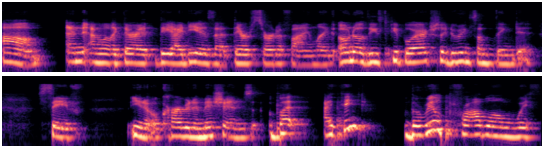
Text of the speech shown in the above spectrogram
Um, and I'm like, they're the idea is that they're certifying like, oh no, these people are actually doing something to save, you know, carbon emissions. But I think the real problem with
